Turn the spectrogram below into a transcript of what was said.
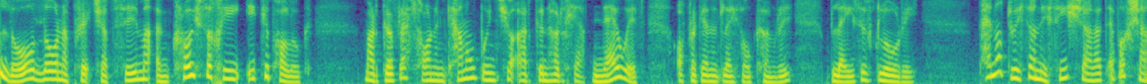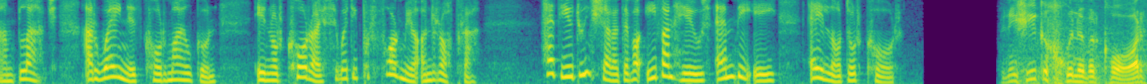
Helo, Lorna Pritchard Sema yn croeso chi i Cipolwg. Mae'r gyfres hon yn canolbwyntio ar gynhyrchiad newydd Opera Genedlaethol Cymru, Blaze of Glory. Penod dwytha nes i siarad efo Sian Blatch, arweinydd Cor Maelgwn, un o'r corau sydd wedi perfformio yn yr opera. Heddiw dwi'n siarad efo Ifan Hughes, MBE, aelod o'r cor. Fe nes i gychwyn efo'r cor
